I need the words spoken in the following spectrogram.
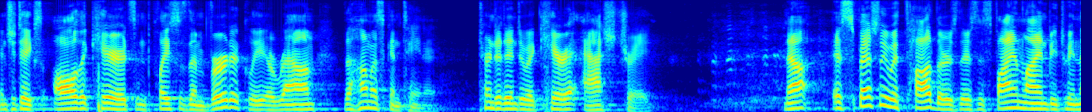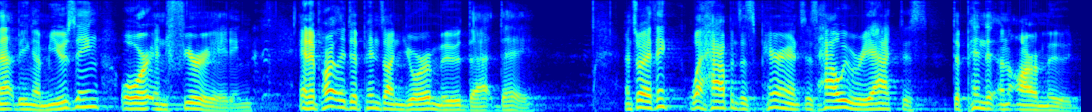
and she takes all the carrots and places them vertically around the hummus container, turned it into a carrot ashtray. now, especially with toddlers, there's this fine line between that being amusing or infuriating, and it partly depends on your mood that day. And so I think what happens as parents is how we react is dependent on our mood.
